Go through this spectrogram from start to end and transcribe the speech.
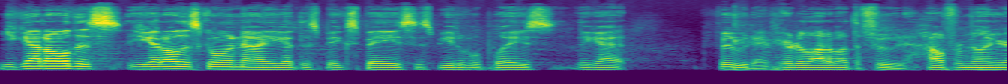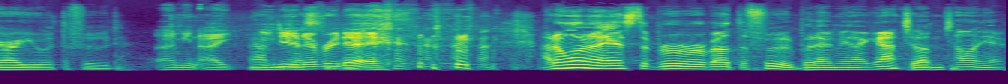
you got all this you got all this going now. You got this big space, this beautiful place. They got food. I've heard a lot about the food. How familiar are you with the food? I mean, I I'm eat it every day. I don't want to ask the brewer about the food, but I mean, I got to. I'm telling you,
